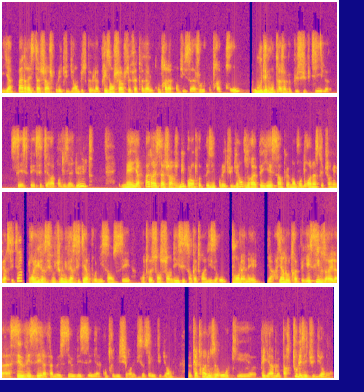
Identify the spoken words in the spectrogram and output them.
Il n'y a pas de reste à charge pour l'étudiant puisque la prise en charge se fait à travers le contrat d'apprentissage ou le contrat de pro ou des montages un peu plus subtils, CSP, etc. pour des adultes mais il n'y a pas de reste à charge ni pour l'entreprise ni pour l'étudiant. Vous aurez à payer simplement vos droits d'inscription universitaire. Droit d'inscription universitaire pour une licence, c'est entre 170 et 190 euros pour l'année. Il n'y a rien d'autre à payer. Si vous aurez la CEVC, la fameuse CEVC, la contribution à la vie sociale étudiante, de 92 euros qui est euh, payable par tous les étudiants.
